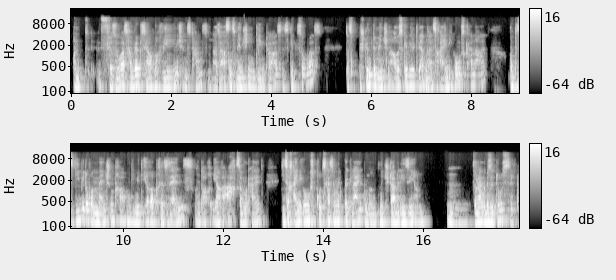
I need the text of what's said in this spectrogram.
Und für sowas haben wir bisher auch noch wenig Instanzen. Also erstens Menschen, denen klar ist, es gibt sowas, dass bestimmte Menschen ausgewählt werden als Reinigungskanal und dass die wiederum Menschen brauchen, die mit ihrer Präsenz und auch ihrer Achtsamkeit diese Reinigungsprozesse mit begleiten und mit stabilisieren, mhm. solange bis sie durch sind.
